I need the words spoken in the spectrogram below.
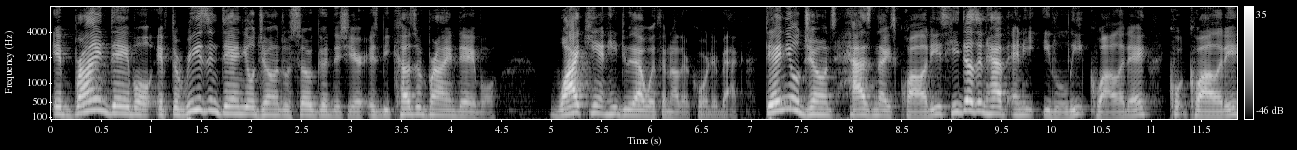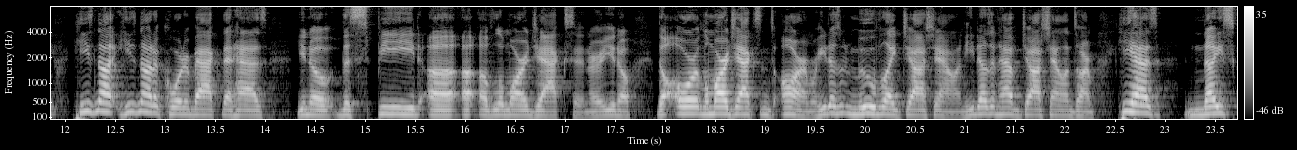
If Brian Daboll, if the reason Daniel Jones was so good this year is because of Brian Daboll, why can't he do that with another quarterback? Daniel Jones has nice qualities. He doesn't have any elite quality. Quality. He's not. He's not a quarterback that has you know, the speed uh, uh, of Lamar Jackson or, you know, the or Lamar Jackson's arm or he doesn't move like Josh Allen. He doesn't have Josh Allen's arm. He has nice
